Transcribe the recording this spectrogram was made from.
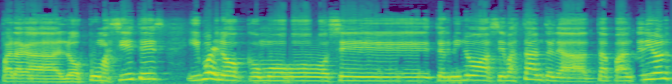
para los Pumas 7. Y bueno, como se terminó hace bastante la etapa anterior,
